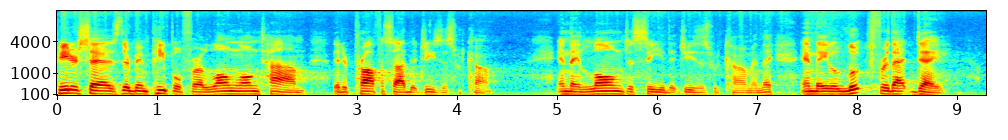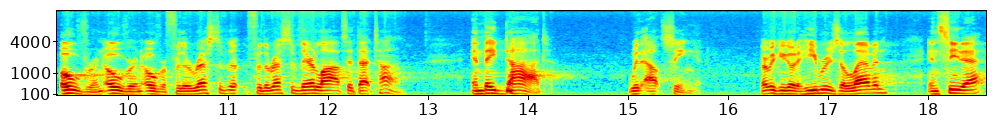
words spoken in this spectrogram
Peter says there have been people for a long, long time that had prophesied that Jesus would come. And they longed to see that Jesus would come. And they, and they looked for that day over and over and over for the, rest of the, for the rest of their lives at that time. And they died without seeing it. Or we can go to Hebrews 11 and see that.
